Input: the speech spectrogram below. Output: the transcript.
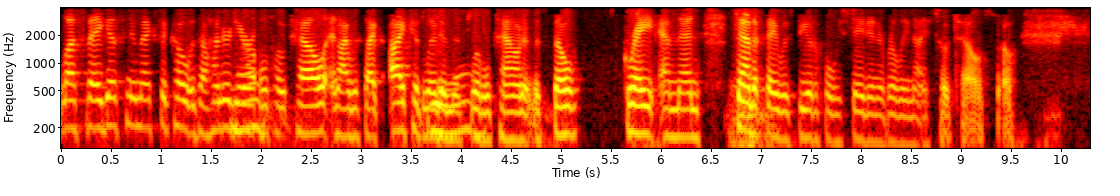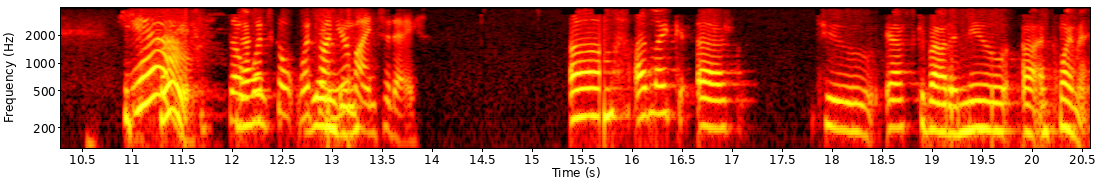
Las Vegas, New Mexico. It was a hundred year old hotel and I was like, I could live in this little town. It was so great. And then Santa Fe was beautiful. We stayed in a really nice hotel. So yeah. Great. So what's go what's on your mind today? Um, I'd like uh, to ask about a new uh, employment.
